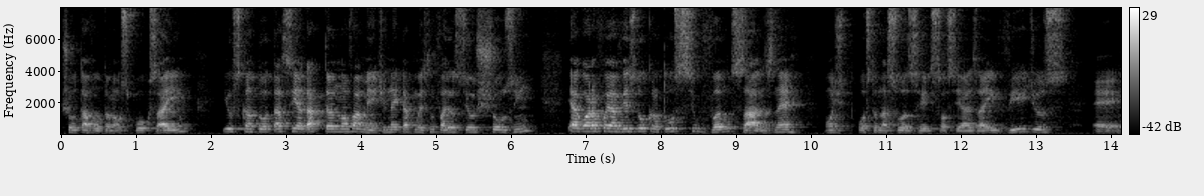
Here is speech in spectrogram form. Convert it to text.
O show tá voltando aos poucos aí e os cantores tá se adaptando novamente, né? E tá começando a fazer o seu showzinho. E agora foi a vez do cantor Silvano Salles, né? Onde postou nas suas redes sociais aí vídeos é,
